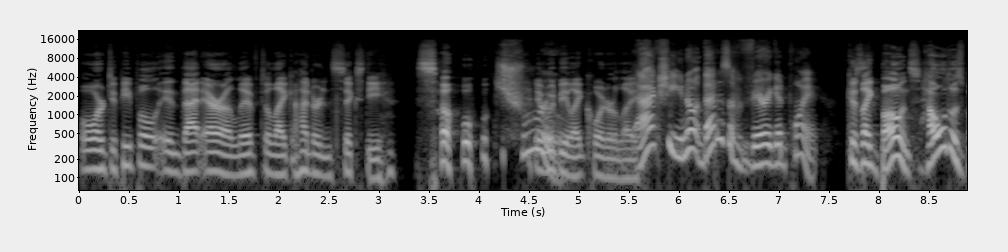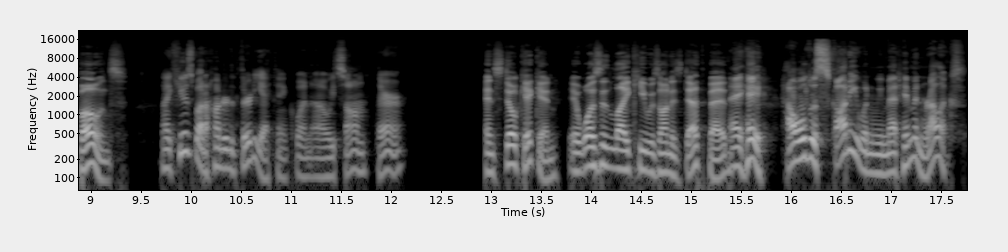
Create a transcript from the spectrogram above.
Or do people in that era live to like 160? So True. it would be like quarter life. Actually, you know that is a very good point. Because like Bones, how old was Bones? Like he was about 130, I think, when uh, we saw him there. And still kicking. It wasn't like he was on his deathbed. Hey, hey, how old was Scotty when we met him in Relics?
